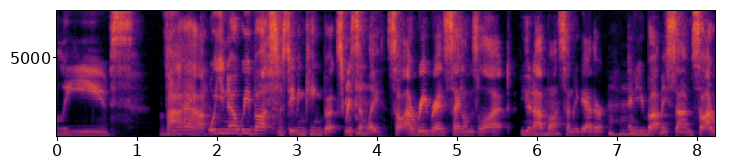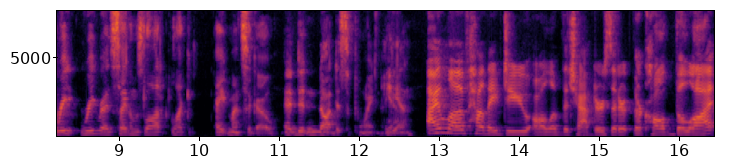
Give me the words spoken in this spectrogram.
leaves vibe. Yeah. Well, you know, we bought some Stephen King books recently, so I reread Salem's Lot. You and I Mm-hmm. bought some together, and you bought me some. So I re- reread Salem's Lot like eight months ago, and it did not disappoint again. I love how they do all of the chapters that are they're called the lot.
